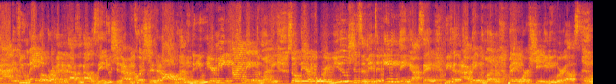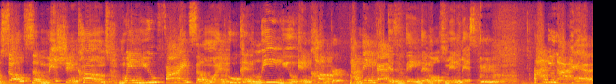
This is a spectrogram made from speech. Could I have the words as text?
God, if you make over a hundred thousand dollars, then you should not be questioned at all, honey. Do you hear me? I make the money, so therefore you should submit to anything I say because I make the money, but ain't worth shit anywhere else. So submission comes when you find someone who can lead you in comfort. I think that is the thing that most men miss. I do not have.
